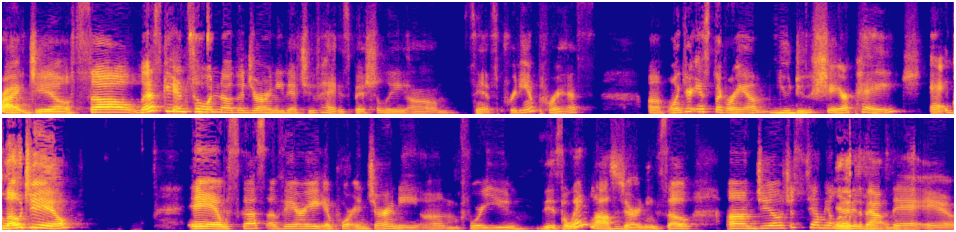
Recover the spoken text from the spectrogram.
Right, Jill. So let's get into another journey that you've had, especially um, since PrettyNPressed. Um, on your Instagram, you do share page at Glow Jill and discuss a very important journey um, for you, this weight loss journey. So, um, Jill, just tell me a little yes. bit about that and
